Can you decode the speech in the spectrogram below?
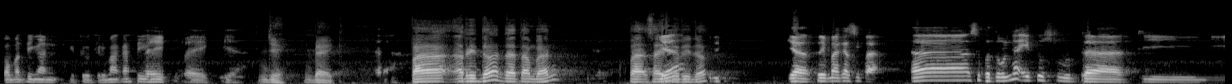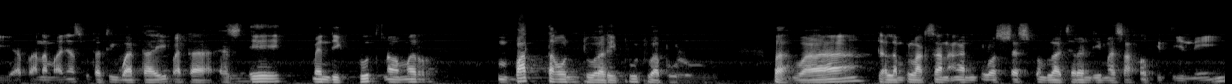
kepentingan itu terima kasih baik baik ya J, baik Pak Ridho ada tambahan? Pak Saidu ya, Ridho. Ya terima kasih Pak. Uh, sebetulnya itu sudah di apa namanya sudah diwadahi pada SE Mendikbud nomor 4 tahun 2020 bahwa dalam pelaksanaan proses pembelajaran di masa COVID ini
